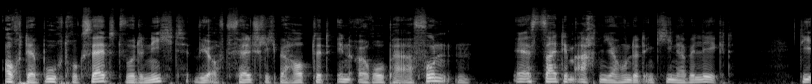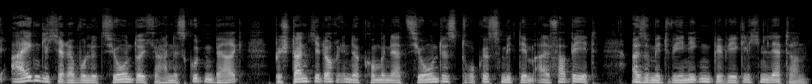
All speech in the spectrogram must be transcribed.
Auch der Buchdruck selbst wurde nicht, wie oft fälschlich behauptet, in Europa erfunden. Er ist seit dem 8. Jahrhundert in China belegt. Die eigentliche Revolution durch Johannes Gutenberg bestand jedoch in der Kombination des Druckes mit dem Alphabet, also mit wenigen beweglichen Lettern.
